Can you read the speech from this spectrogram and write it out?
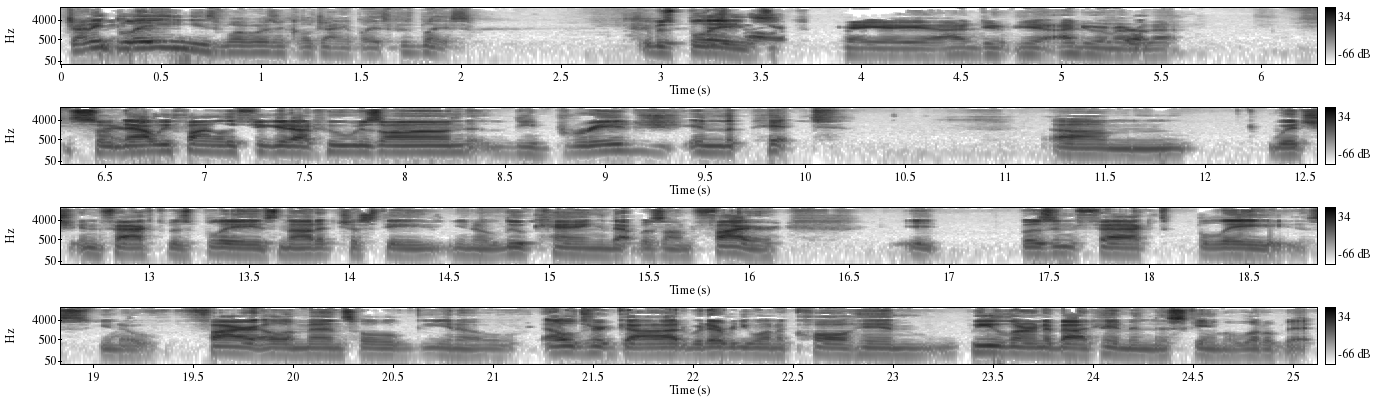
Johnny Blaze. Well, it wasn't called Johnny Blaze. It was Blaze. It was Blaze. Yeah, yeah, yeah. I do. Yeah, I do remember that. So now we finally figured out who was on the bridge in the pit, um, which in fact was Blaze, not just the you know Liu Kang that was on fire. It was in fact Blaze, you know, fire elemental, you know, elder god, whatever you want to call him. We learn about him in this game a little bit.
